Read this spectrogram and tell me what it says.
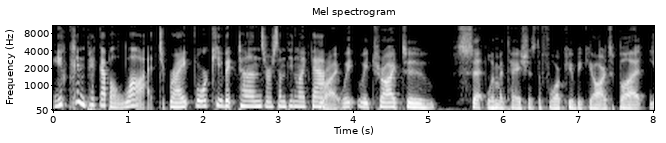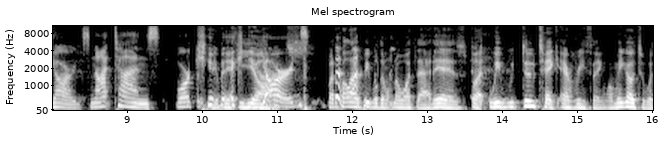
you can pick up a lot, right? Four cubic tons or something like that. Right. We we try to set limitations to four cubic yards, but Yards, not tons. Four cubic, yards. but a lot of people don't know what that is. But we, we do take everything when we go to a,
